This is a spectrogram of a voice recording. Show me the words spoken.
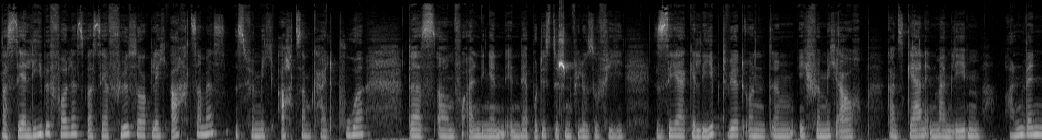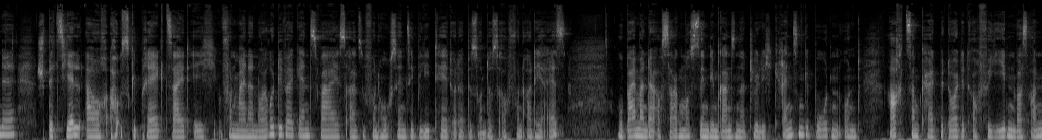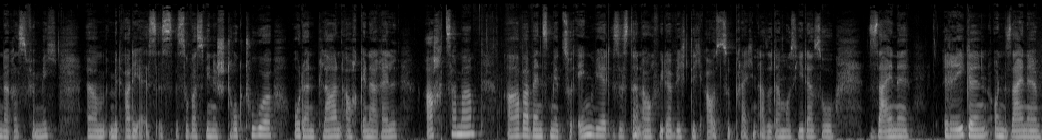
was sehr liebevolles, was sehr fürsorglich achtsames, ist für mich Achtsamkeit pur, das ähm, vor allen Dingen in der buddhistischen Philosophie sehr gelebt wird und ähm, ich für mich auch ganz gern in meinem Leben anwende, speziell auch ausgeprägt, seit ich von meiner Neurodivergenz weiß, also von Hochsensibilität oder besonders auch von ADHS. Wobei man da auch sagen muss, sind dem Ganzen natürlich Grenzen geboten und Achtsamkeit bedeutet auch für jeden was anderes. Für mich ähm, mit ADS ist, ist sowas wie eine Struktur oder ein Plan auch generell achtsamer. Aber wenn es mir zu eng wird, ist es dann auch wieder wichtig auszubrechen. Also da muss jeder so seine Regeln und seine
